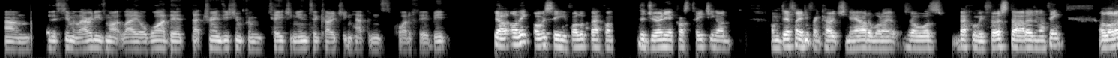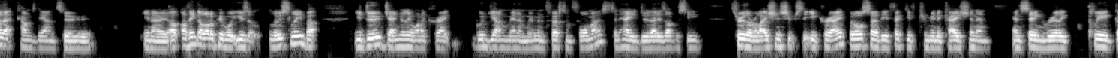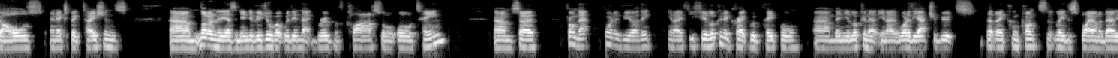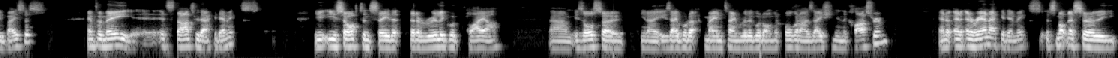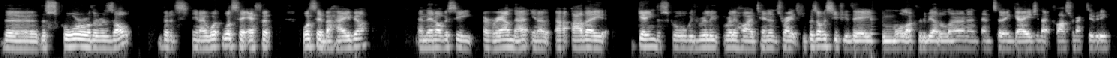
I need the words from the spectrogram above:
um, where the similarities might lay, or why that transition from teaching into coaching happens quite a fair bit. Yeah, I think obviously if I look back on the journey across teaching, i am definitely a different coach now to what I, I was back when we first started, and I think a lot of that comes down to, you know, I think a lot of people use it loosely, but you do genuinely want to create good young men and women first and foremost, and how you do that is obviously through the relationships that you create, but also the effective communication and, and setting really clear goals and expectations, um, not only as an individual, but within that group of class or, or team. Um, so from that point of view, I think, you know, if, if you're looking to create good people, um, then you're looking at, you know, what are the attributes that they can constantly display on a daily basis. And for me, it starts with academics. You, you so often see that, that a really good player um, is also you know is able to maintain really good organization in the classroom. And, and, and, around academics it's not necessarily the the score or the result but it's you know what, what's their effort what's their behavior. And then obviously around that you know are, are they getting to school with really really high attendance rates? Because obviously if you're there you're more likely to be able to learn and, and to engage in that classroom activity.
